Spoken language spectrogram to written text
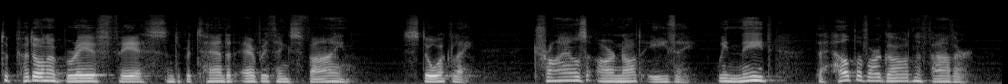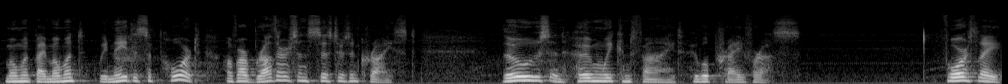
to put on a brave face and to pretend that everything's fine, stoically. Trials are not easy. We need the help of our God and Father moment by moment. We need the support of our brothers and sisters in Christ, those in whom we confide, who will pray for us. Fourthly,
